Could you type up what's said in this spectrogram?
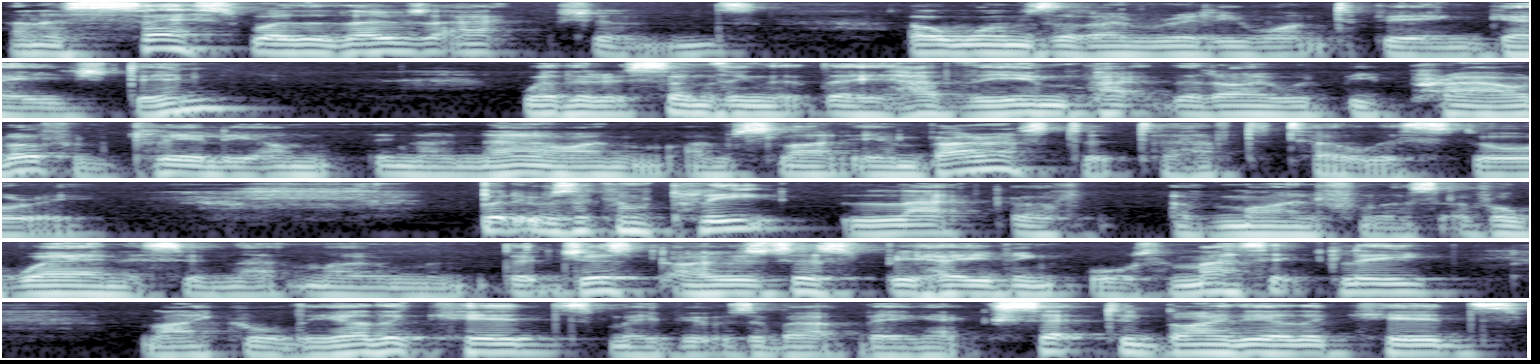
and assess whether those actions are ones that I really want to be engaged in whether it's something that they have the impact that I would be proud of. And clearly, I'm, you know, now I'm, I'm slightly embarrassed to, to have to tell this story. But it was a complete lack of, of mindfulness, of awareness in that moment that just, I was just behaving automatically like all the other kids. Maybe it was about being accepted by the other kids.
